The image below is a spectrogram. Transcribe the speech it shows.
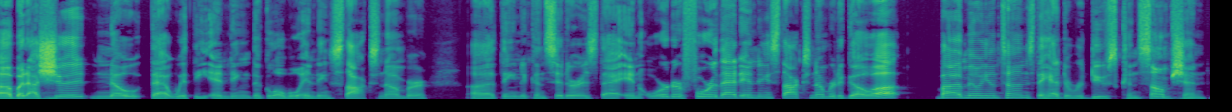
Uh, but I should note that with the ending, the global ending stocks number, uh, thing to consider is that in order for that ending stocks number to go up by a million tons, they had to reduce consumption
